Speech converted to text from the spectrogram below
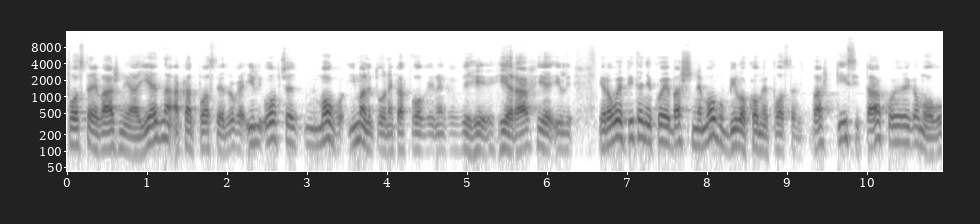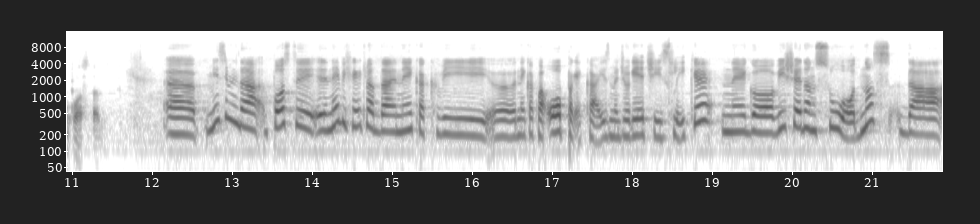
postaje važnija jedna, a kad postaje druga? Ili uopće mogu, ima li tu nekakvog, nekakve hijerarhije? Ili, jer ovo je pitanje koje baš ne mogu bilo kome postaviti. Baš ti si ta koje ga mogu postaviti. E, mislim da postoji, ne bih rekla da je nekakvi, e, nekakva opreka između riječi i slike, nego više jedan suodnos da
